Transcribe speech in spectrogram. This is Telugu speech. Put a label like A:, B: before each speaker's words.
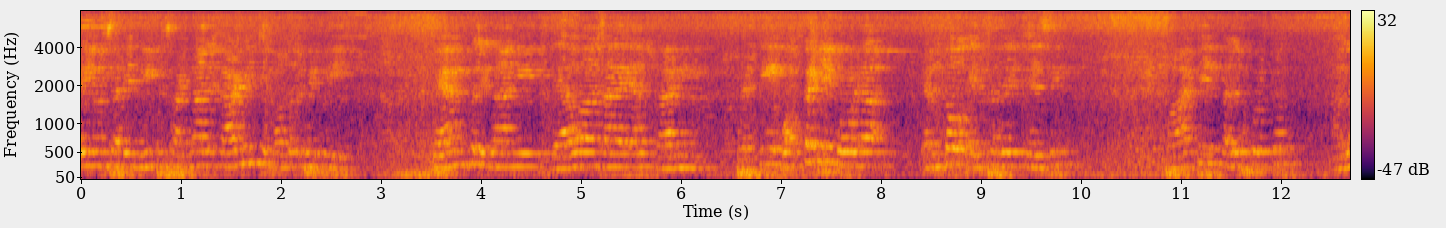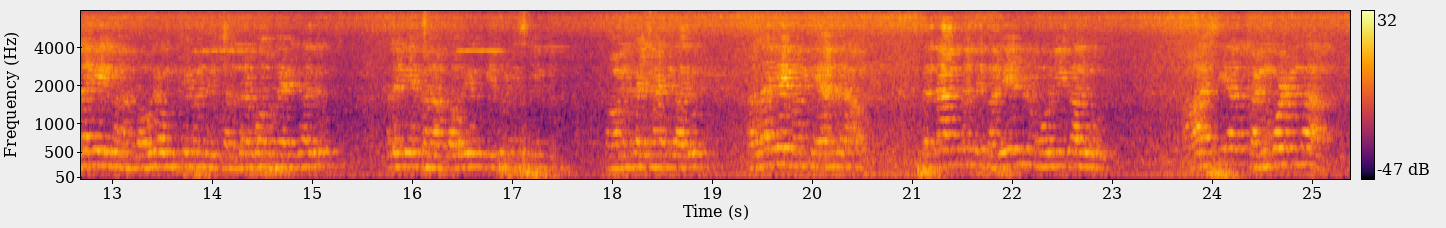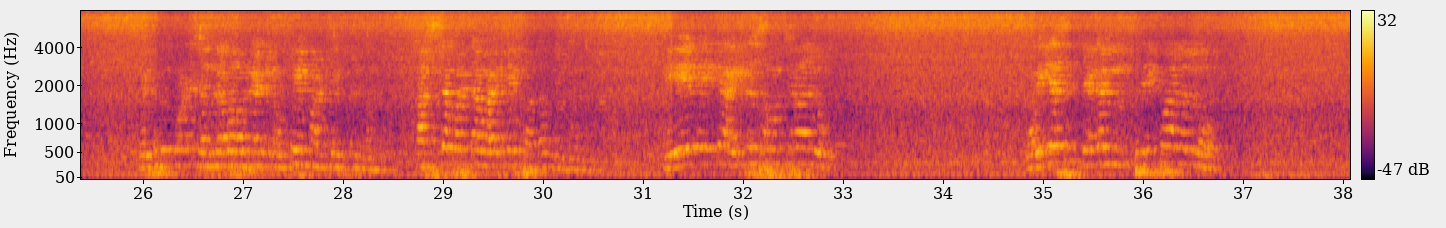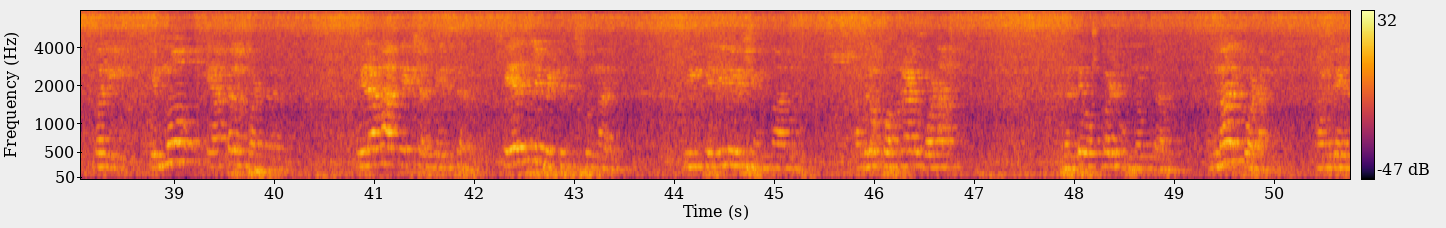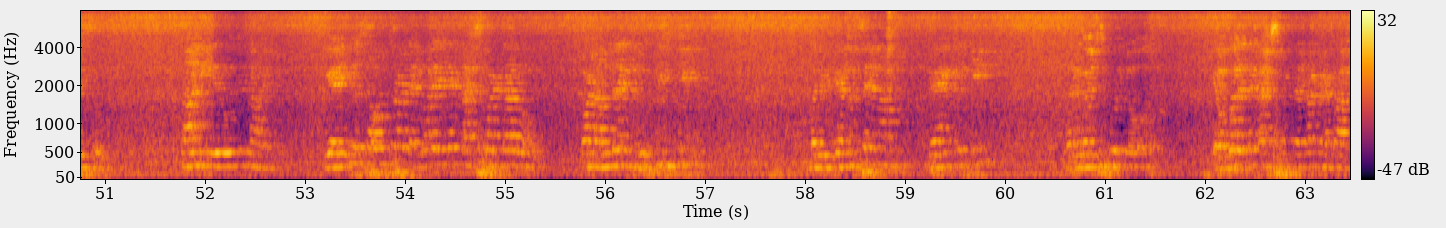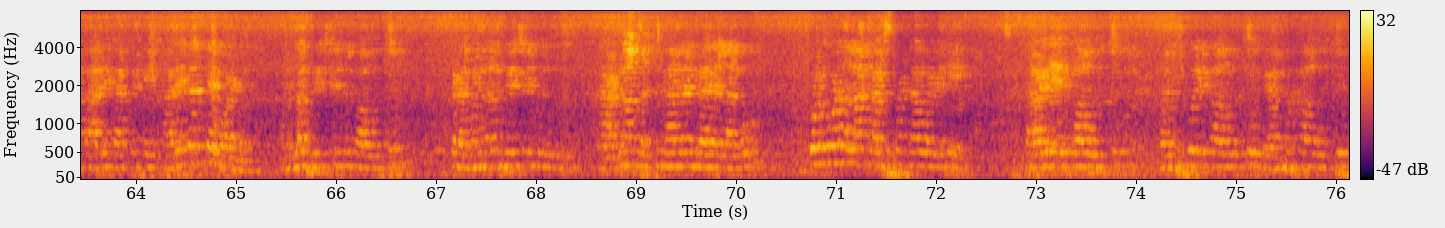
A: అయినా సరే నీటి సంఘాల కాడి నుంచి మొదలుపెట్టి బ్యాంకులు కానీ దేవాదాయాలు కానీ ప్రతి ఒక్కటి కూడా ఎంతో ఎంకరేజ్ చేసి పార్టీని కలుపుకుంటూ. అలాగే మన గౌరవ ముఖ్యమంత్రి చంద్రబాబు నాయుడు గారు అలాగే మన గౌరవ డిప్యూటీ సీఎం పవన్ కళ్యాణ్ గారు అలాగే మన కేంద్ర ప్రధానమంత్రి నరేంద్ర మోడీ గారు ఆసియాకు అనుగుణంగా ఎప్పుడు కూడా చంద్రబాబు నాయుడు ఒకే మాట చెప్తున్నాం కష్టపడ్డ వాడికే పదం ఏదైతే ఐదు సంవత్సరాలు వైఎస్ జగన్ పరిపాలనలో మరి ఎన్నో యాత్రలు పడ్డారు నిరాహాదీక్షలు చేశారు కేసులు పెట్టించుకున్నారు. మీకు తెలియని విషయం కాదు. అందులో కొన్నాడు కూడా ప్రతి ఒక్కళ్ళు ఉండుంటారు. ఉన్నారు కూడా నాకు తెలుసు. కానీ ఈ రోజున ఈ ఐదు సంవత్సరాలు ఎవరైతే కష్టపడ్డారో వాళ్ళందరినీ గుర్తించి మరి జనసేన బ్యాంకుకి మరి మంచిపూర్లో ఎవరైతే కష్టపడ్డారో అక్కడ ఆ కార్యకర్తకి కార్యకర్తే వాళ్ళు. మండల ప్రెసిడెంట్ కావచ్చు ఇక్కడ మండల ప్రెసిడెంట్ రాట్లా సత్యనారాయణ గారు ఎలాగో ఇప్పుడు కూడా అలా కష్టపడ్డ వాళ్ళకి తాడేరు కావచ్చు మంచిపూరి కావచ్చు వెంప కావచ్చు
